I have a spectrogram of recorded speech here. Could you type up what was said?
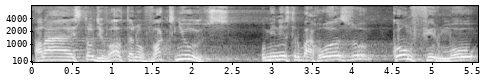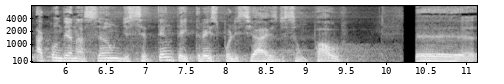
Olá, estou de volta no Vox News. O ministro Barroso confirmou a condenação de 73 policiais de São Paulo eh,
